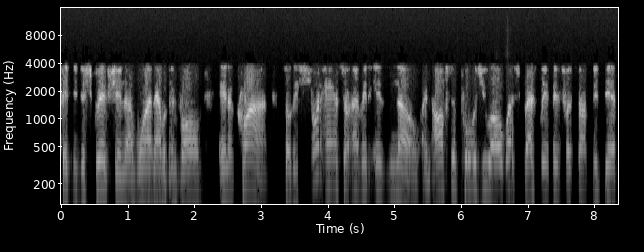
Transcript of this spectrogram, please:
fit the description of one that was involved in a crime? So the short answer of it is no. An officer pulls you over, especially if it's for something that's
